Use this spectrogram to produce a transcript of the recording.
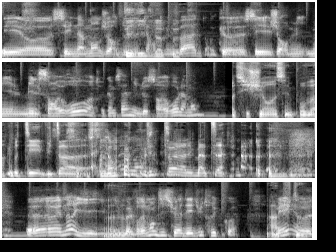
Et euh, c'est une amende genre de Délit de 40 000 vapote. bahts, donc euh, c'est genre 1000 1100 euros, un truc comme ça, 1200 euros l'amende. C'est chiant, c'est pour vapoter, putain. Quand même, hein. putain, les bâtards. Euh, ouais, non, ils, ils Euh. veulent vraiment dissuader du truc, quoi. Ah, mais euh,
